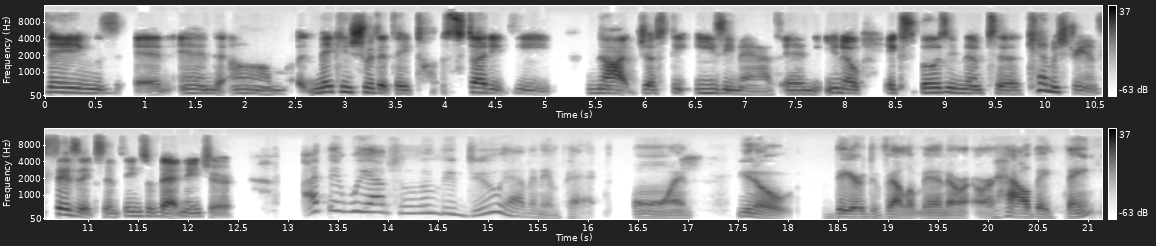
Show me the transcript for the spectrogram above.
things and and um making sure that they t- studied the not just the easy math and you know exposing them to chemistry and physics and things of that nature. I think we absolutely do have an impact on you know their development or, or how they think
